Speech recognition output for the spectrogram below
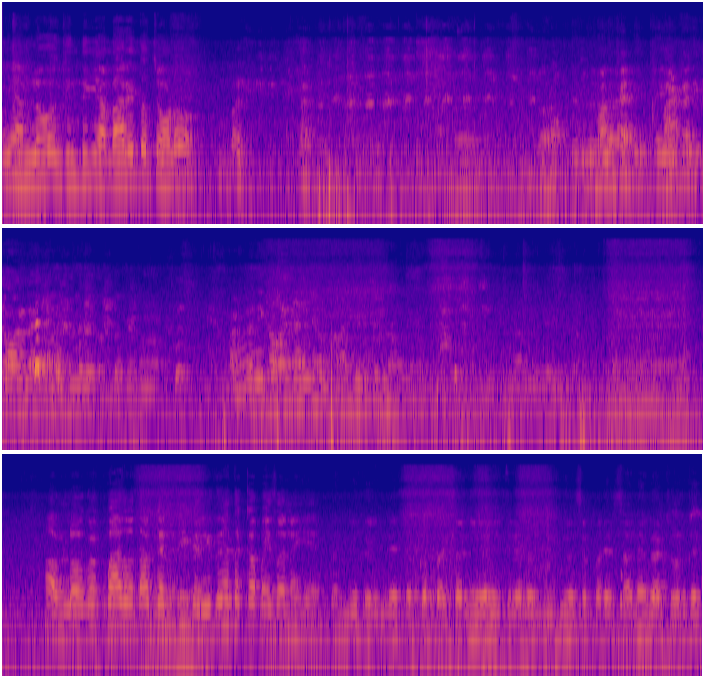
ये हम लोगों की ज़िंदगी, हमारी तो छोड़ो। हम लोगों के पास बताओ गंजी खरीदने तक का पैसा नहीं है। गंजी खरीदने तक का पैसा नहीं है इतने लोग बीवियों से परेशान है घर छोड़ कर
